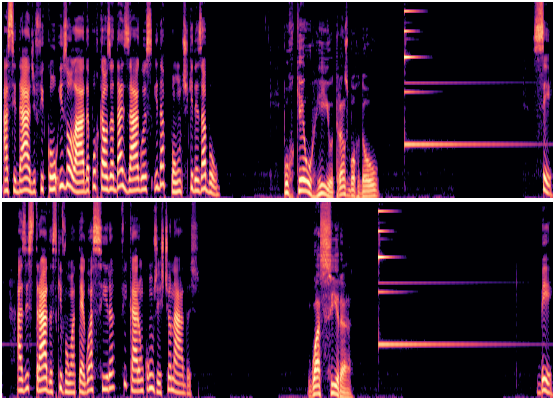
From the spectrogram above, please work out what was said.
A cidade ficou isolada por causa das águas e da ponte que desabou. porque o rio transbordou, C. As estradas que vão até Guacira ficaram congestionadas. Guacira, B.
